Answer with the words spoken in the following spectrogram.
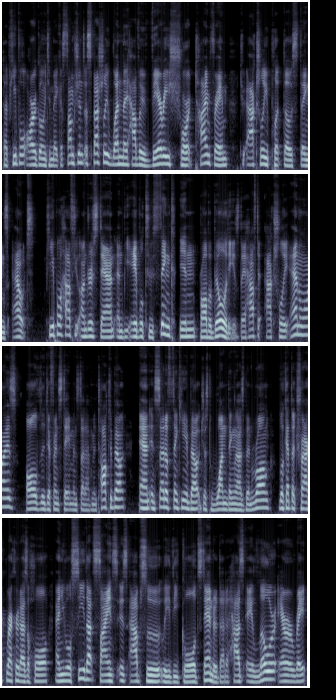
that people are going to make assumptions, especially when they have a very short time frame to actually put those things out people have to understand and be able to think in probabilities. They have to actually analyze all the different statements that have been talked about. And instead of thinking about just one thing that has been wrong, look at the track record as a whole, and you will see that science is absolutely the gold standard, that it has a lower error rate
